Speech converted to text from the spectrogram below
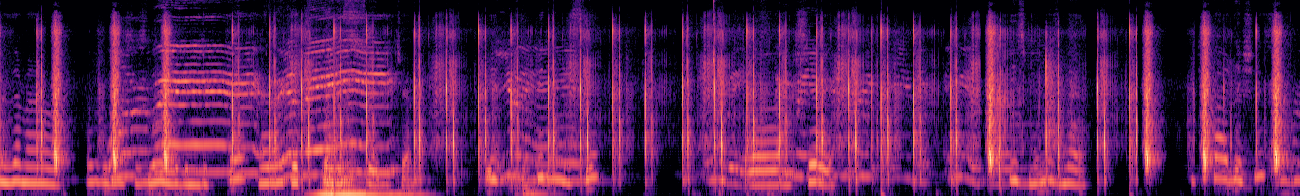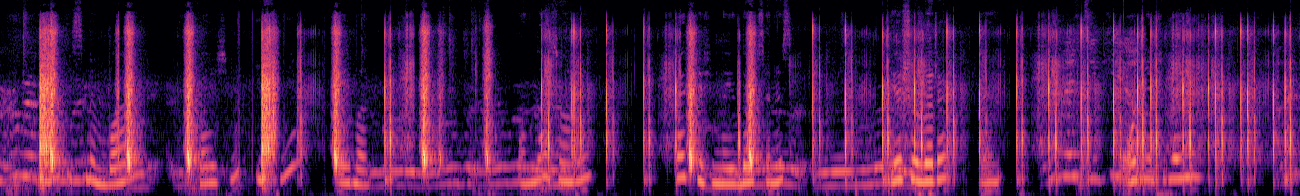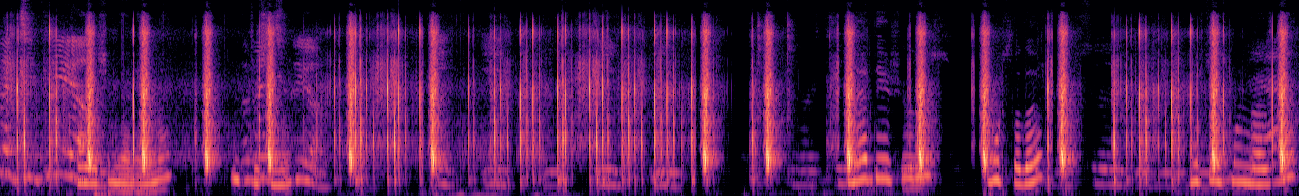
Hepinize merhaba. Bugün sizlerle birlikte merak ettiklerinizi söyleyeceğim. İlk birincisi eee şey isminiz ne? İki kardeşiz. İsmim Baran. Kardeşimin ismi Eyman. Ondan sonra kaç yaşındayız derseniz yaş olarak ben 10 yaşındayım. Kardeşim yani Eyman 3 yaşında. Nerede yaşıyoruz? Bursa'da. Bursa Osman Gazi'de.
